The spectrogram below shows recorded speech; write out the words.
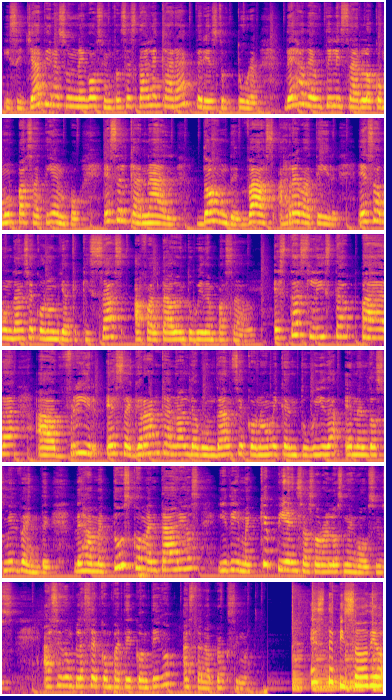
Y si ya tienes un negocio, entonces dale carácter y estructura. Deja de utilizarlo como un pasatiempo. Es el canal donde vas a rebatir esa abundancia económica que quizás ha faltado en tu vida en pasado. ¿Estás lista para abrir ese gran canal de abundancia económica en tu vida en el 2020? Déjame tus comentarios y dime qué piensas sobre los negocios. Ha sido un placer compartir contigo. Hasta la próxima. Este episodio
